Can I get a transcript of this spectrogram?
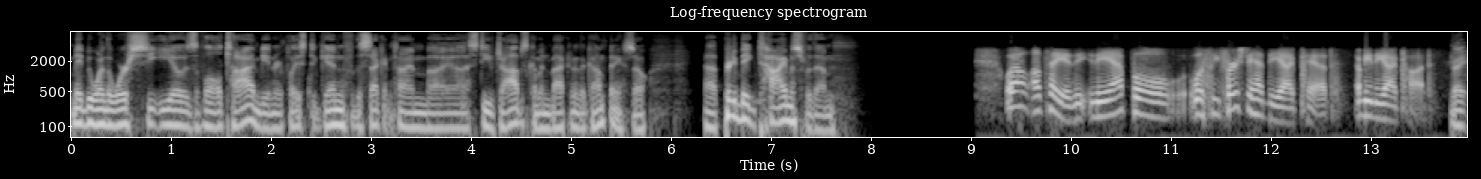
maybe one of the worst CEOs of all time, being replaced again for the second time by uh, Steve Jobs coming back into the company. So, uh, pretty big times for them. Well, I'll tell you, the, the Apple. Well, see, first you had the iPad. I mean, the iPod, Right.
